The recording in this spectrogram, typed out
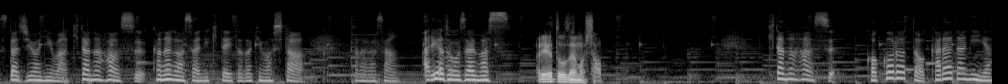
スタジオには北のハウス神奈川さんに来ていただきました。神奈川さんありがとうございます。ありがとうございました。北のハウス心と体に優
